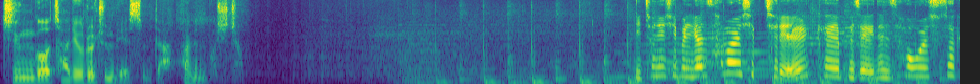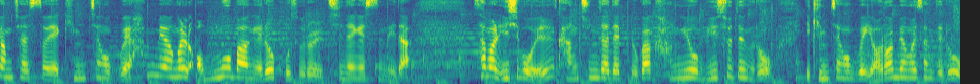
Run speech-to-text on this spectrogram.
증거 자료를 준비했습니다. 화면 보시죠. 2021년 3월 17일 KLPJ는 서울 수서경찰서에 김창옥 외한 명을 업무방해로 고소를 진행했습니다. 3월 25일 강춘자 대표가 강요 미수 등으로 외 여러 명을 상대로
